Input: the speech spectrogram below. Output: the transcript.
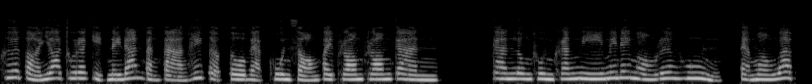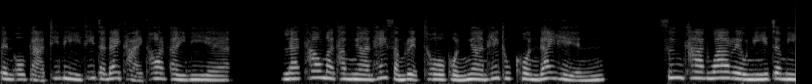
เพื่อต่อยอดธุรกิจในด้านต่างๆ ให้เติบโตแบบคูณสองไปพร้อมๆกัน การลงทุนครั้งนี้ไม่ได้มองเรื่องหุ้น แต่มองว่าเป็นโอกาสที่ดีที่จะได้ถ่ายทอดไอเดีย และเข้ามาทำงานให้สำเร็จโชว์ผลงานให้ทุกคนได้เห็น ซึ่งคาดว่าเร็วนี้จะมี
